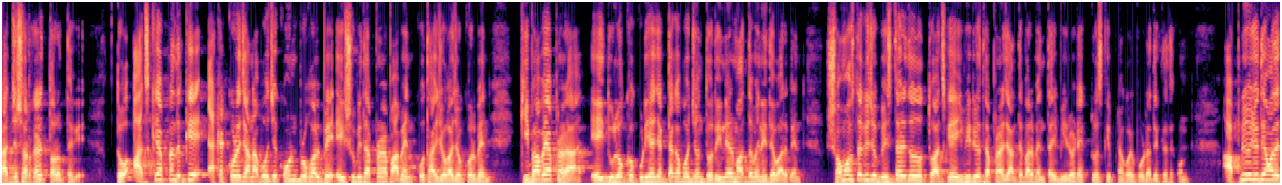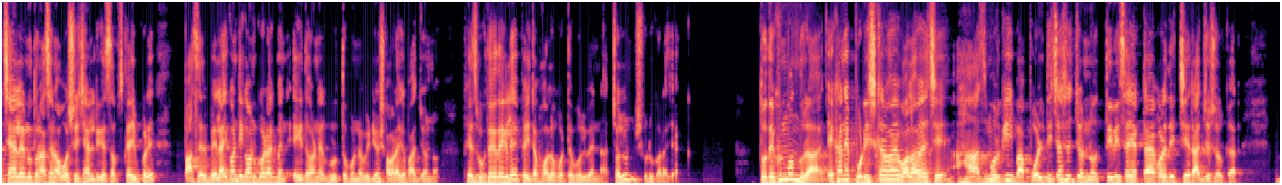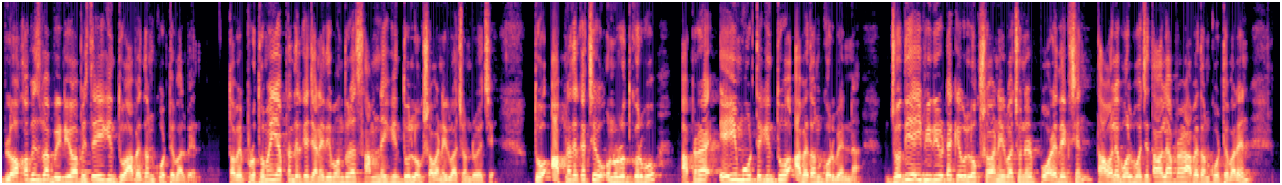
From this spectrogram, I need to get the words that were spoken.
রাজ্য সরকারের তরফ থেকে। তো আজকে আপনাদেরকে এক এক করে জানাব যে কোন প্রকল্পে এই সুবিধা আপনারা পাবেন, কোথায় যোগাযোগ করবেন, কীভাবে আপনারা এই দু লক্ষ কুড়ি হাজার টাকা পর্যন্ত ঋণের মাধ্যমে নিতে পারবেন। সমস্ত কিছু বিস্তারিত তথ্য আজকে এই ভিডিওতে আপনারা জানতে পারবেন, তাই ভিডিওটা একটু স্কিপ না করে পুরোটা দেখতে থাকুন। আপনিও যদি আমাদের চ্যানেলে নতুন আসেন, অবশ্যই চ্যানেলটিকে সাবস্ক্রাইব করে পাশের বেল আইকনটিকে অন করে রাখবেন, এই ধরনের গুরুত্বপূর্ণ ভিডিও সবার আগে পাওয়ার জন্য। ফেসবুক থেকে দেখলে পেজটা ফলো করতে ভুলবেন না। চলুন শুরু করা যাক। তো দেখুন বন্ধুরা, এখানে পরিষ্কারভাবে বলা হয়েছে, হাঁস মুরগি বা পোলট্রি চাষের জন্য তিরিশ হাজার টাকা করে দিচ্ছে রাজ্য সরকার। ব্লক অফিস বা বিডিও অফিস থেকেই কিন্তু আবেদন করতে পারবেন। তবে প্রথমেই আপনাদেরকে জানিয়ে দিই বন্ধুরা, সামনেই কিন্তু লোকসভা নির্বাচন রয়েছে। তো আপনাদের কাছে অনুরোধ করব, আপনারা এই মুহূর্তে কিন্তু আবেদন করবেন না। যদি এই ভিডিওটা কেউ লোকসভা নির্বাচনের পরে দেখছেন, তাহলে বলব যে তাহলে আপনারা আবেদন করতে পারেন।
